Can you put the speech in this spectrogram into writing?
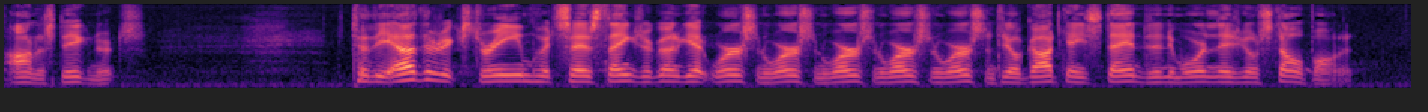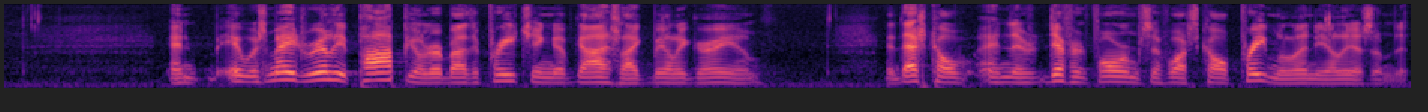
honest ignorance, to the other extreme, which says things are going to get worse and worse and worse and worse and worse until God can't stand it anymore and then He's going to stomp on it. And it was made really popular by the preaching of guys like Billy Graham. And that's called, and there are different forms of what's called premillennialism. That,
